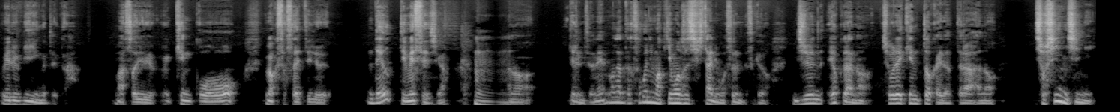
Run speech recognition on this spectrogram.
ウェルビーイングというか、まあそういう健康をうまく支えているんだよっていうメッセージが、うん。あの、出るんですよね。まあ、そこに巻き戻ししたりもするんですけど、10よくあの、朝礼検討会だったら、あの、初心時に、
